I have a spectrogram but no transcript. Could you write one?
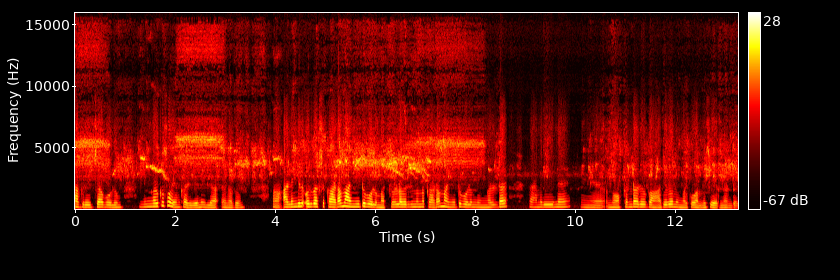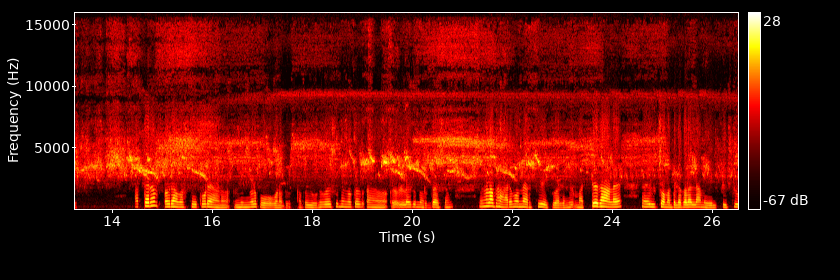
ആഗ്രഹിച്ചാൽ പോലും നിങ്ങൾക്ക് സ്വയം കഴിയുന്നില്ല എന്നതും അല്ലെങ്കിൽ ഒരു പക്ഷെ കടം വാങ്ങിയിട്ട് പോലും മറ്റുള്ളവരിൽ നിന്ന് കടം വാങ്ങിയിട്ട് പോലും നിങ്ങളുടെ ഫാമിലീനെ നോക്കേണ്ട ഒരു ബാധ്യത നിങ്ങൾക്ക് വന്നു ചേരുന്നുണ്ട്. അത്തരം ഒരവസ്ഥയിൽ കൂടെയാണ് നിങ്ങൾ പോകണത്. അപ്പോൾ യൂണിവേഴ്സ് നിങ്ങൾക്ക് ഉള്ളൊരു നിർദ്ദേശം നിങ്ങൾ ആ ഭാരം ഒന്ന് ഇറക്കി വയ്ക്കൂ. അല്ലെങ്കിൽ മറ്റൊരാളെ ഈ ചുമതലകളെല്ലാം ഏൽപ്പിക്കൂ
